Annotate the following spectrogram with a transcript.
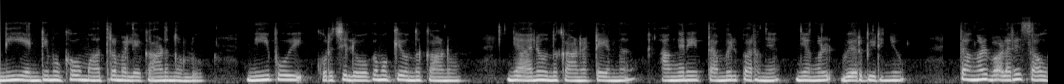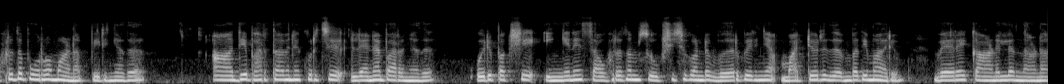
നീ എന്റെ മുഖവും മാത്രമല്ലേ കാണുന്നുള്ളൂ. നീ പോയി കുറച്ച് ലോകമൊക്കെ ഒന്ന് കാണൂ. ഞാനും ഒന്ന് കാണട്ടെ എന്ന് അങ്ങനെ തമ്മിൽ പറഞ്ഞ് ഞങ്ങൾ വേർപിരിഞ്ഞു. തങ്ങൾ വളരെ സൗഹൃദപൂർവമാണ് പിരിഞ്ഞത്. ആദ്യ ഭർത്താവിനെക്കുറിച്ച് ലെന പറഞ്ഞത് ഒരു പക്ഷേ ഇങ്ങനെ സൗഹൃദം സൂക്ഷിച്ചുകൊണ്ട് വേർപിരിഞ്ഞ മറ്റൊരു ദമ്പതിമാരും വേറെ കാണില്ലെന്നാണ്.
